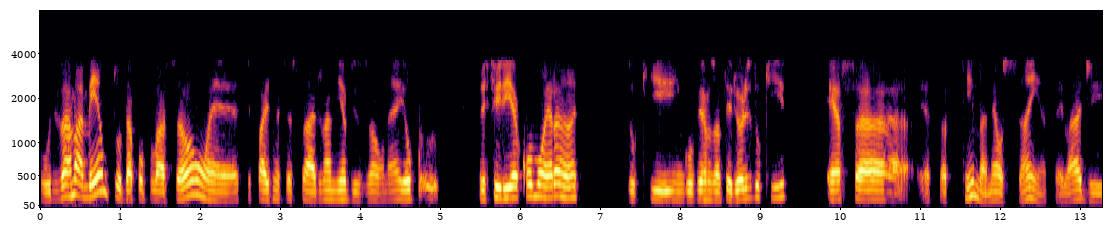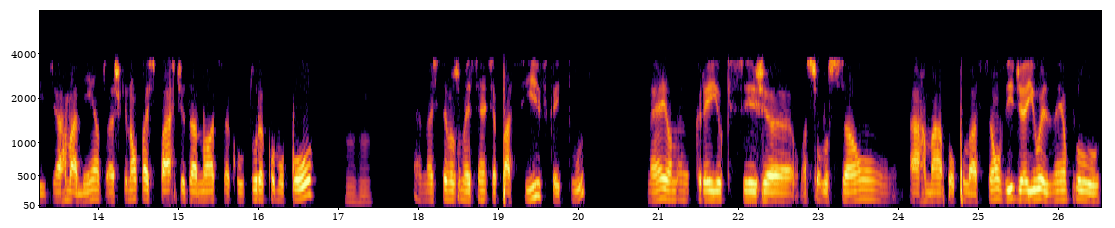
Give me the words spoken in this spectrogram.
o desarmamento da população é, se faz necessário, na minha visão, né? Eu preferia como era antes do que em governos anteriores do que essa essa sina, né, o sanha, sei lá, de, de armamento, acho que não faz parte da nossa cultura como povo. Uhum. É, nós temos uma essência pacífica e tudo. Né, eu não creio que seja uma solução armar a população. Vide aí o exemplo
